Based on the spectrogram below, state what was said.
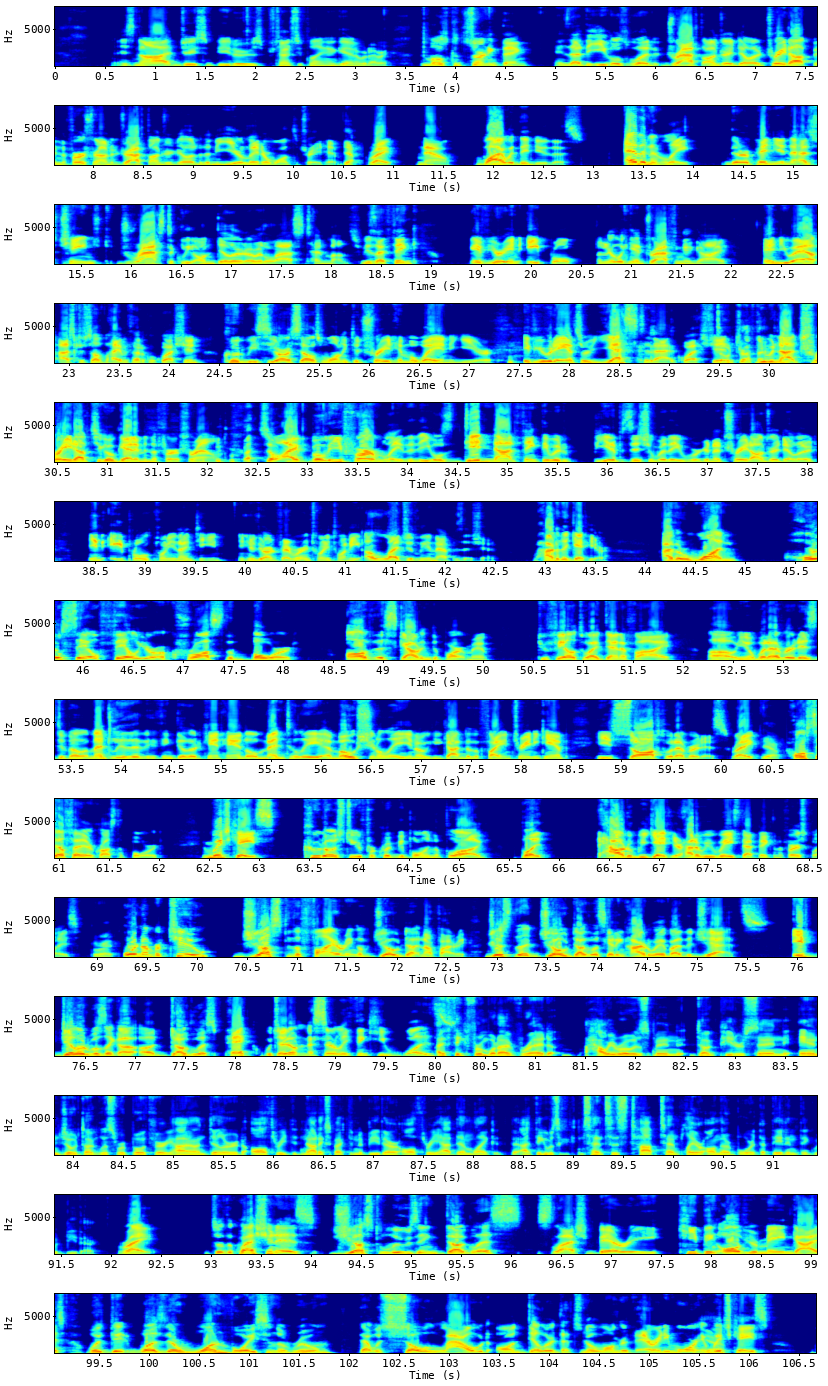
is not Jason Peters potentially playing again or whatever. The most concerning thing is that the Eagles would draft Andre Dillard, trade up in the first round to draft Andre Dillard, and then a year later want to trade him. Yeah. Right. Now, why would they do this? Evidently, their opinion has changed drastically on Dillard over the last 10 months. Because I think if you're in April and you're looking at drafting a guy and you ask yourself the hypothetical question, could we see ourselves wanting to trade him away in a year? If you would answer yes to that question, you would not trade up to go get him in the first round. right. So I believe firmly that the Eagles did not think they would be in a position where they were going to trade Andre Dillard in April 2019. And here they are in February 2020, allegedly in that position. How did they get here? Either one, wholesale failure across the board of the scouting department to fail to identify, uh, you know, whatever it is developmentally that they think Dillard can't handle, mentally, emotionally. You know, he got into the fight in training camp. He's soft, whatever it is, right? Yeah. Wholesale failure across the board. In which case, kudos to you for quickly pulling the plug. But how did we get here? How did we waste that pick in the first place? Right. Or number two, just the firing of Joe, du- not firing, just the Joe Douglas getting hired away by the Jets. If Dillard was like a, a Douglas pick, which I don't necessarily think he was, I think from what I've read, Howie Roseman, Doug Pederson, and Joe Douglas were both very high on Dillard. All three did not expect him to be there. All three had them like I think it was a consensus top ten player on their board that they didn't think would be there. Right. So the question is just losing Douglas slash Barry, keeping all of your main guys. Was did was there one voice in the room that was so loud on Dillard that's no longer there anymore? In yeah. which case,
